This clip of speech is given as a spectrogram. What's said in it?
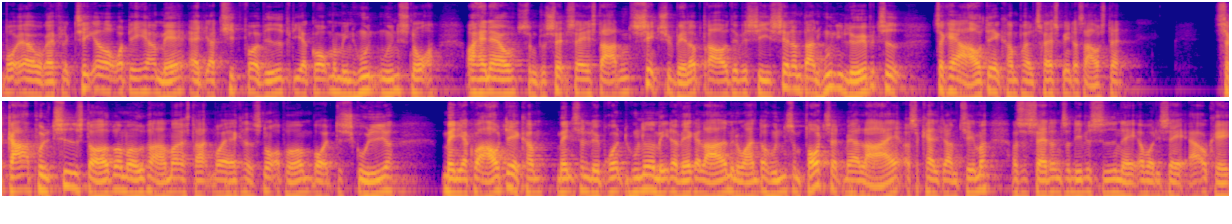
hvor jeg jo reflekterede over det her med, at jeg tit får at vide, fordi jeg går med min hund uden snor, og han er jo, som du selv sagde i starten, sindssygt velopdraget. Det vil sige, selvom der er en hund i løbetid, så kan jeg afdække ham på 50 meters afstand. Sågar politiet stoppede mig ude på Amager Strand, hvor jeg ikke havde snor på ham, hvor det skulle jeg. Men jeg kunne afdække ham, mens han løb rundt 100 meter væk og legede med nogle andre hunde, som fortsatte med at lege, og så kaldte jeg ham til mig, og så satte han sig lige ved siden af, og hvor de sagde, ja okay,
